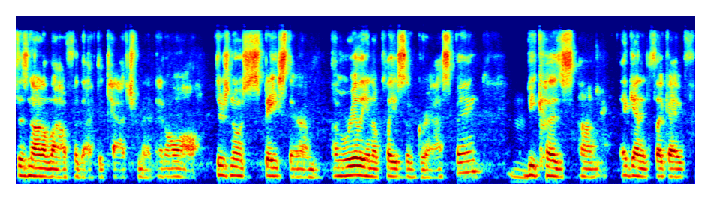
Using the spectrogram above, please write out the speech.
does not allow for that detachment at all. There's no space there. I'm I'm really in a place of grasping mm. because um, again, it's like I've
